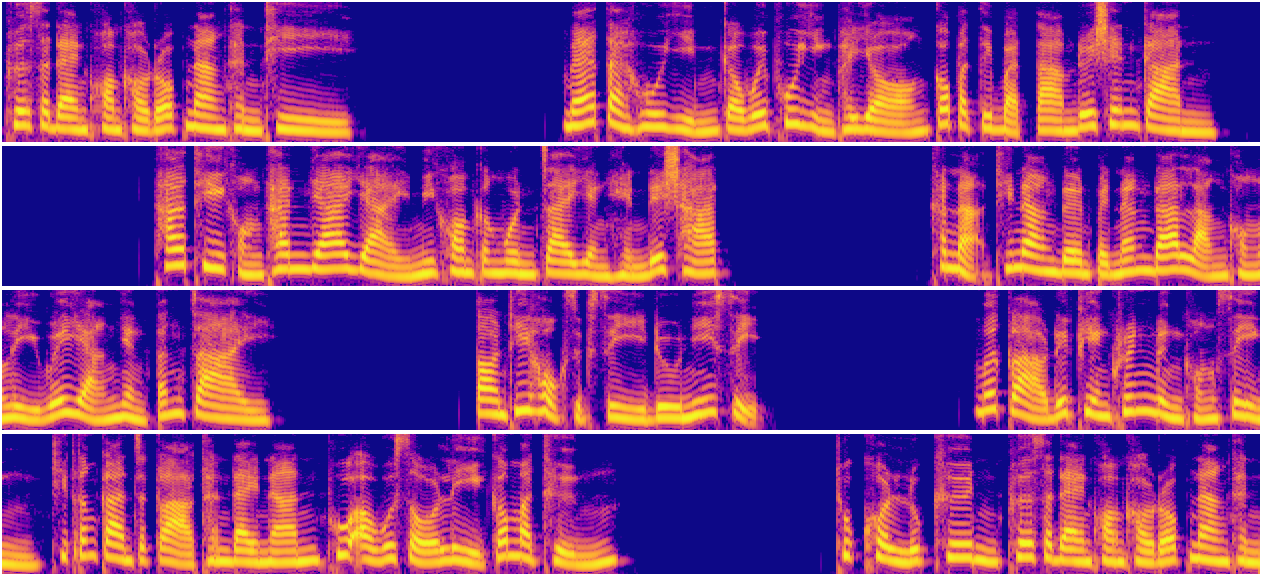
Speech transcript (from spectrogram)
เพื่อแสดงความเคารพนางทันที แม้แต่ฮูหยินกับเว่ยผู้หญิงพยองก็ปฏิบัติตามด้วยเช่นกันท่าทีของท่านย่าใหญ่มีความกังวลใจอย่างเห็นได้ชัด ขณะที่นางเดินไปนั่งด้านหลังของหลี่เว่ยหยางอย่างตั้งใจ ตอนที่ 64 ดูนี่สิ มื่อกล่าวได้เพียงครึ่งหนึ่งของสิ่งที่ต้องการจะกล่าวทันใดนั้น ผู้อาวุโสหลี่ก็มาถึง ทุกคนลุกขึ้นเพื่อแสดงความเคารพนางทัน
